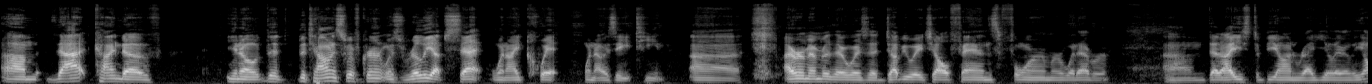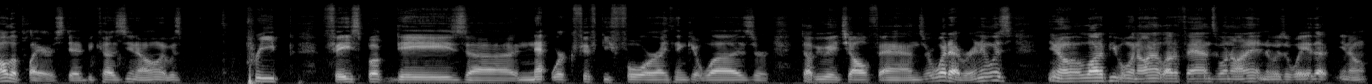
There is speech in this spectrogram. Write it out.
um, that kind of, you know, the the town of Swift Current was really upset when I quit when I was 18. Uh, I remember there was a WHL fans forum or whatever um, that I used to be on regularly. All the players did because you know it was pre Facebook days, uh, Network 54, I think it was, or WHL fans or whatever. And it was, you know, a lot of people went on it, a lot of fans went on it, and it was a way that, you know,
